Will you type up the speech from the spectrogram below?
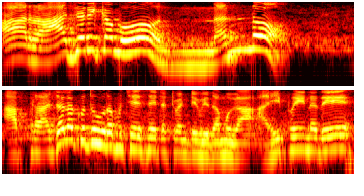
ఆ రాజరికము నన్ను ఆ ప్రజలకు దూరం చేసేటటువంటి విధముగా అయిపోయినదే.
